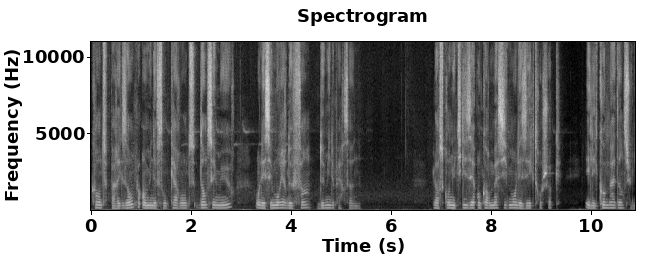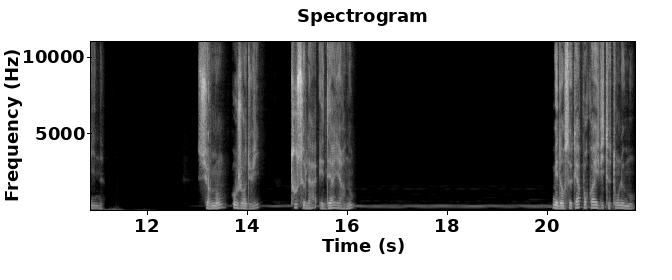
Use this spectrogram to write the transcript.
Quand, par exemple, en 1940, dans ces murs, on laissait mourir de faim 2000 personnes lorsqu'on utilisait encore massivement les électrochocs et les comas d'insuline. Sûrement, aujourd'hui, tout cela est derrière nous. Mais dans ce cas, pourquoi évite-t-on le mot?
